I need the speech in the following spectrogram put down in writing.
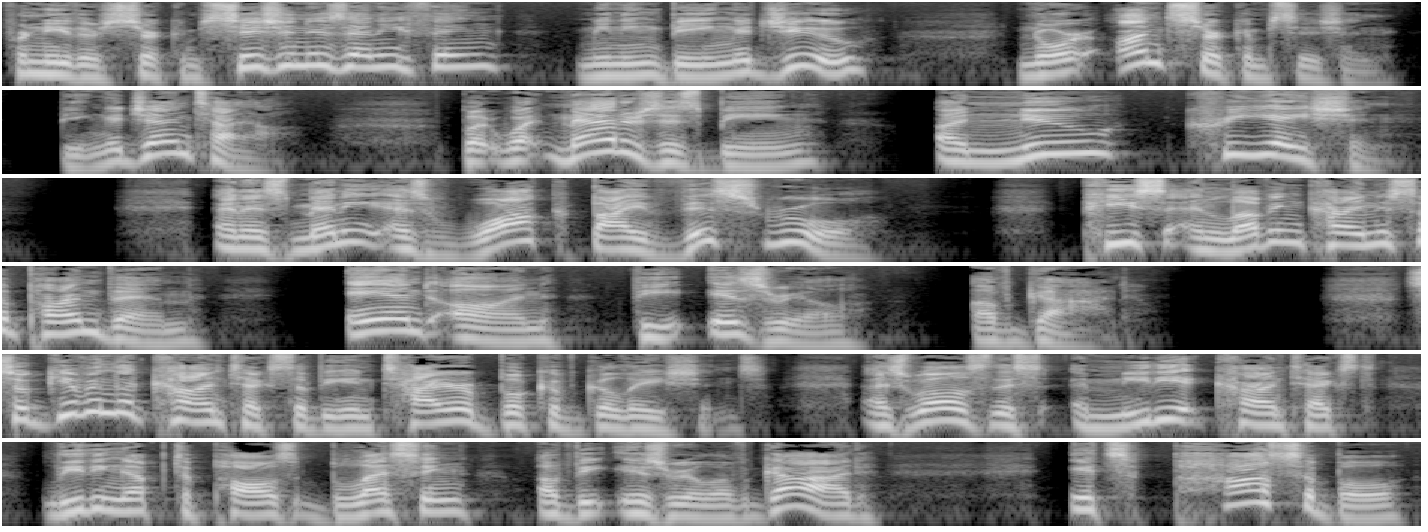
For neither circumcision is anything, meaning being a Jew, nor uncircumcision, being a Gentile. But what matters is being a new creation. And as many as walk by this rule, peace and loving kindness upon them and on the Israel of God. So, given the context of the entire book of Galatians, as well as this immediate context leading up to Paul's blessing of the Israel of God, it's possible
